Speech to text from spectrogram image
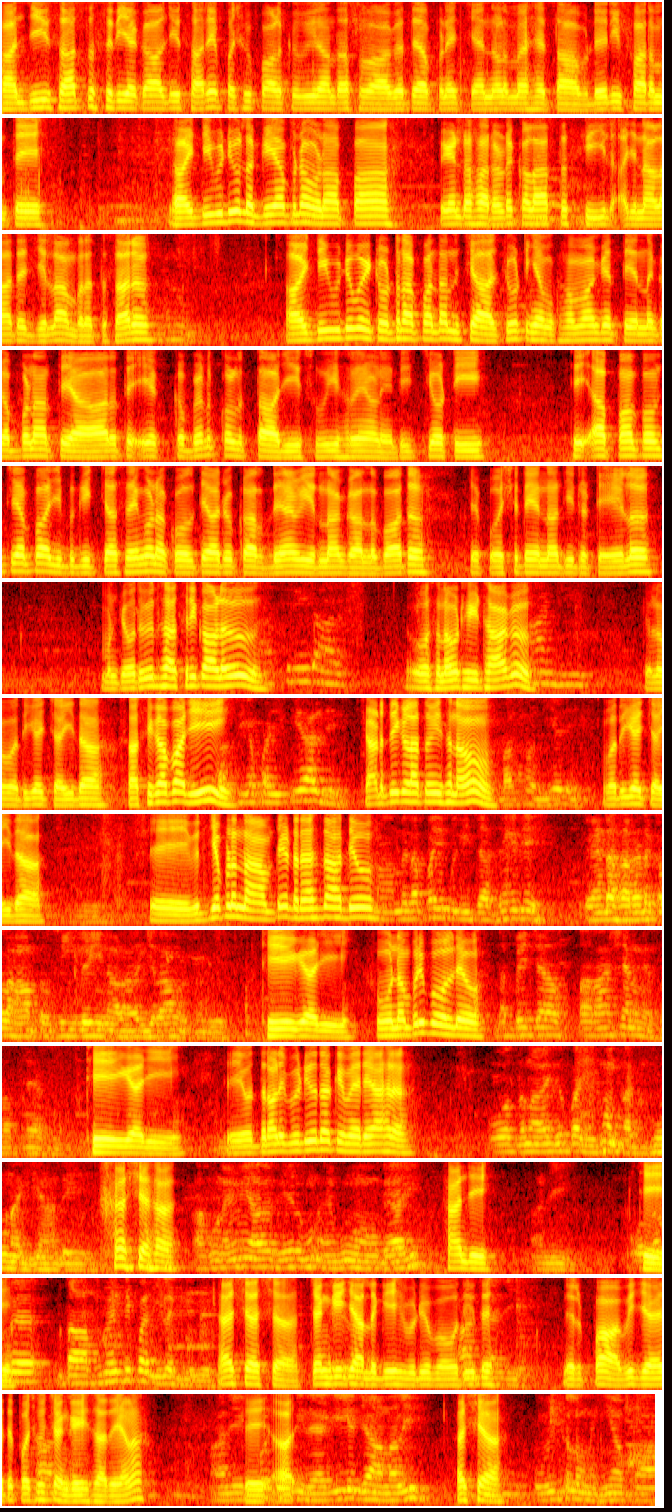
ਹਾਂਜੀ ਸਤਿ ਸ੍ਰੀ ਅਕਾਲ ਜੀ ਸਾਰੇ ਪਸ਼ੂ ਪਾਲਕ ਵੀਰਾਂ ਦਾ ਸਵਾਗਤ ਹੈ ਆਪਣੇ ਚੈਨਲ ਮਹਿਤਾਬ ਡੇਰੀ ਫਾਰਮ ਤੇ। ਅੱਜ ਦੀ ਵੀਡੀਓ ਲੱਗੇ ਆ ਬਣਾਉਣਾ ਆਪਾਂ ਪਿੰਡ ਹਰੜ ਕਲਾ ਤਹਿਸੀਲ ਅਜਨਾਲਾ ਤੇ ਜ਼ਿਲ੍ਹਾ ਅੰਮ੍ਰਿਤਸਰ। ਅੱਜ ਦੀ ਵੀਡੀਓ ਵਿੱਚ ਟੋਟਲ ਆਪਾਂ ਤੁਹਾਨੂੰ ਚਾਰ ਝੋਟੀਆਂ ਵਿਖਾਵਾਂਗੇ ਤਿੰਨ ਗੱਬਣਾ ਤਿਆਰ ਤੇ ਇੱਕ ਬਿਲਕੁਲ ਤਾਜੀ ਸੂਈ ਹਰਿਆਣੇ ਦੀ ਝੋਟੀ। ਤੇ ਆਪਾਂ ਪਹੁੰਚੇ ਆ ਭਾਜੀ ਬਗੀਚਾ ਸਿੰਘ ਹੋਣਾ ਕੋਲ ਤੇ ਆਜੋ ਕਰਦੇ ਆ ਵੀਰ ਨਾਲ ਗੱਲਬਾਤ ਤੇ ਪੁੱਛਦੇ ਇਹਨਾਂ ਦੀ ਡਿਟੇਲ ਮਨਜੋਤ ਵੀਰ ਸਤਿ ਸ੍ਰੀ ਅਕਾਲ। ਸ੍ਰੀ ਅਕਾਲ। ਹੋਰ ਸੁਣਾਓ ਠੀਕ ਠਾਕ? ਹਾਂਜੀ ਚਲੋ ਵਧੀਆ ਹੀ ਚਾਹੀਦਾ। ਸਤਿ ਸ਼੍ਰੀ ਅਕਾਲ ਭਾਜੀ। ਠੀਕ ਹੈ ਭਾਈ ਕੀ ਹਾਲ ਜੀ? ਚੜ੍ਹਦੀ ਕਲਾ ਤੁਸੀਂ ਸੁਣਾਓ? ਬਸ ਵਧੀਆ ਜੀ। ਵਧੀਆ ਹੀ ਚਾਹੀਦਾ। ਤੇ ਵੀਰ ਜੀ ਆਪਣਾ ਨਾਮ ਤੇ ਐਡਰੈਸ ਦੱਸ ਦਿਓ। ਨਾਮ ਮੇਰਾ ਭਾਈ ਬਗੀਚਾ ਸਿੰਘ ਜੀ ਪਿੰਡ ਹਰੜ ਕਲਾਂ ਤਹਿਸੀਲ ਹੀ ਨਾਲ ਜ਼ਿਲ੍ਹਾ ਅੰਮ੍ਰਿਤਸਰ ਜੀ। ਠੀਕ ਆ ਜੀ। ਫੋਨ ਨੰਬਰ ਹੀ ਬੋਲ ਦਿਓ। 90417969783 ਠੀਕ ਆ ਜੀ। ਤੇ ਉਧਰ ਵਾਲੀ ਵੀਡੀਓ ਦਾ ਕਿਵੇਂ ਰਿਹਾ ਫਿਰ? ਉਹ ਦਿਨ ਆਏ ਤੇ ਭਾਜੀ ਹੁਣ ਤੱਕ ਫੋਨ ਆਈ ਜਾਂਦੇ ਅੱਛਾ। ਆ ਹੁਣੇ ਵੀ ਆਵੇ ਫੇਰ ਹੁਣੇ ਫੋਨ ਆਉਂਦਿਆ ਸੀ। ਹਾਂਜੀ। ਹਾਂਜੀ। ਠੀਕ। 10 ਮਿੰਟ ਹੀ ਭਾਜੀ ਲੱਗੇ ਜੀ। ਅੱਛਾ ਅੱਛਾ। ਚੰਗੀ ਚੱਲ ਗਈ ਵੀਡੀਓ ਬਹੁਤ ਹੀ ਤੇ। ਹਾਂਜੀ, ਮੇਰੇ ਭਾ ਵੀ ਜਾਏ ਤੇ ਪਸ਼ੂ ਚੰਗੇ ਹੀ ਸਾਰੇ ਹਨਾ? ਹਾਂਜੀ ਤੇ ਇੱਕ ਆ- ਝੋਟੀ ਰਹਿ ਗਈ ਹੈ ਜਾਣ ਵਾਲੀ। ਅੱਛਾ। ਉਹ ਵੀ ਘਲਾਉਣੀ ਆ ਆਪਾਂ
